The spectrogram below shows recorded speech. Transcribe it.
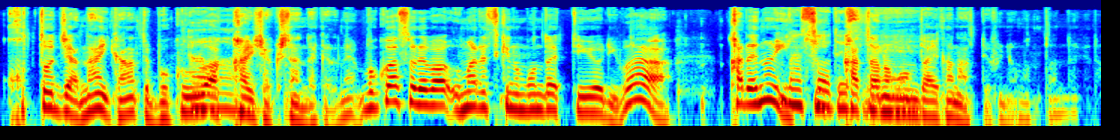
ことじゃないかなって僕は解釈したんだけどね。僕はそれは生まれつきの問題っていうよりは彼の生き方の問題かなっていうふうに思ったんだけど。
